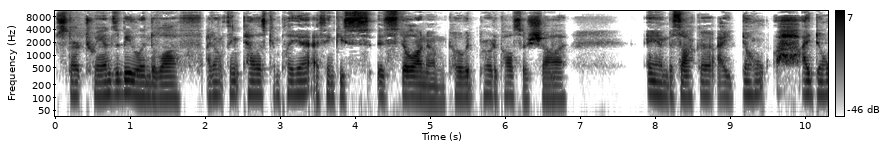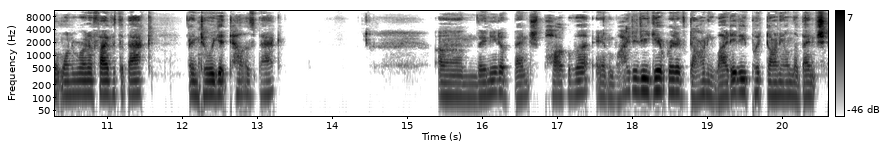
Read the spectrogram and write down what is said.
start Tuanzebe, Lindelof. I don't think Telles can play yet. I think he's is still on um COVID protocol. So Shaw and Bissaka. I don't I don't want to run a five at the back until we get Telles back. Um, they need a bench Pogba, and why did he get rid of Donny? Why did he put Donny on the bench?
